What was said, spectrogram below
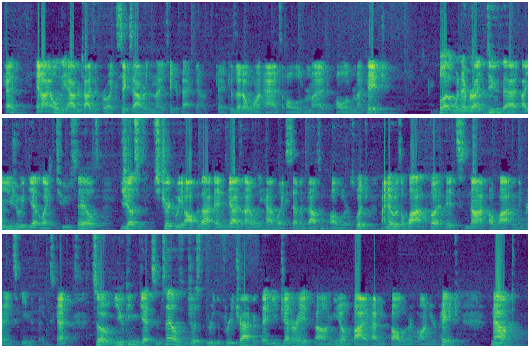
okay? And I only advertise it for like six hours and then I take it back down, okay? Because I don't want ads all over my all over my page. But whenever I do that, I usually get like two sales just strictly off of that. And guys, I only have like 7,000 followers, which I know is a lot, but it's not a lot in the grand scheme of things, okay? So you can get some sales just through the free traffic that you generate, um, you know, by having followers on your page. Now,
